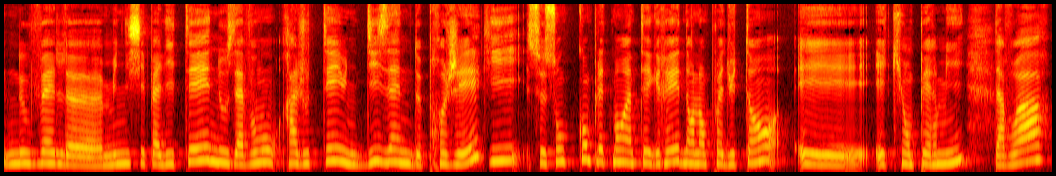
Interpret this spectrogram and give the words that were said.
nouvelle euh, municipalité, nous avons rajouté une dizaine de projets qui se sont complètement intégrés dans l'emploi du temps et, qui ont permis d'avoir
